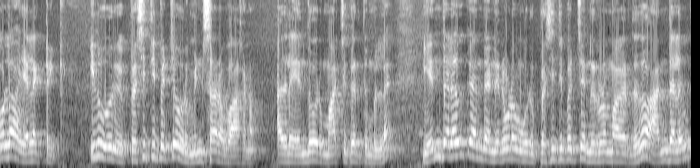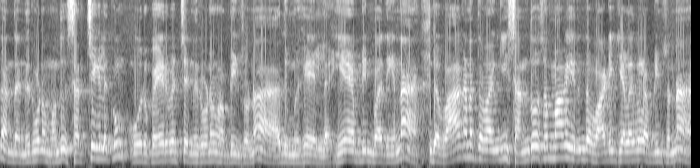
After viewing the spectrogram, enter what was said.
ஓலா எலக்ட்ரிக் இது ஒரு பிரசித்தி பெற்ற ஒரு மின்சார வாகனம். அதில் எந்த ஒரு மாற்று கருத்தும் இல்லை. எந்த அளவுக்கு அந்த நிறுவனம் ஒரு பிரசித்தி பெற்ற நிறுவனமாக இருந்ததோ அந்த அளவுக்கு அந்த நிறுவனம் வந்து சர்ச்சைகளுக்கும் ஒரு பெயர் பெற்ற நிறுவனம் அப்படின்னு சொன்னால் அது மிக இல்லை. ஏன் அப்படின்னு பார்த்தீங்கன்னா இந்த வாகனத்தை வாங்கி சந்தோஷமாக இருந்த வாடிக்கையாளர்கள் அப்படின்னு சொன்னால்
